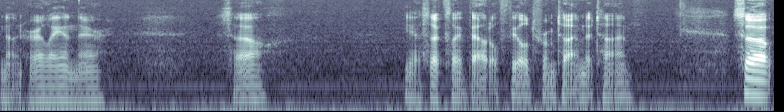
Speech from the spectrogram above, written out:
Nothing really in there. So, yes, I play Battlefield from time to time. So,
